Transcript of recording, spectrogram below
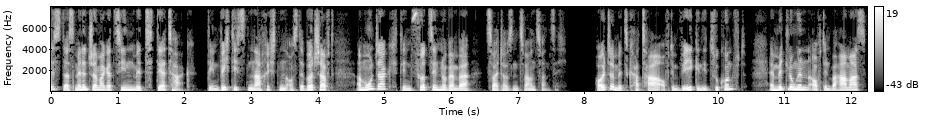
ist das Manager-Magazin mit Der Tag, den wichtigsten Nachrichten aus der Wirtschaft am Montag, den 14. November 2022. Heute mit Katar auf dem Weg in die Zukunft, Ermittlungen auf den Bahamas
